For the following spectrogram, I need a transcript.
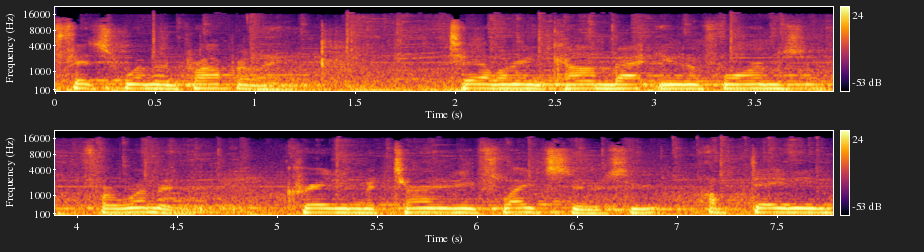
fits women properly, tailoring combat uniforms for women, creating maternity flight suits, updating,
